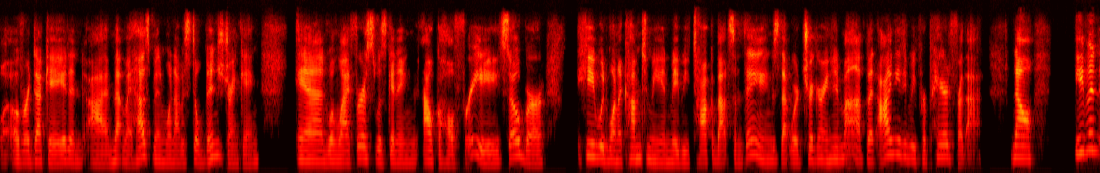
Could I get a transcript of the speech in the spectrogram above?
over a decade, and I met my husband when I was still binge drinking, and when I first was getting alcohol free, sober, he would want to come to me and maybe talk about some things that were triggering him up, but I need to be prepared for that. Now, even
